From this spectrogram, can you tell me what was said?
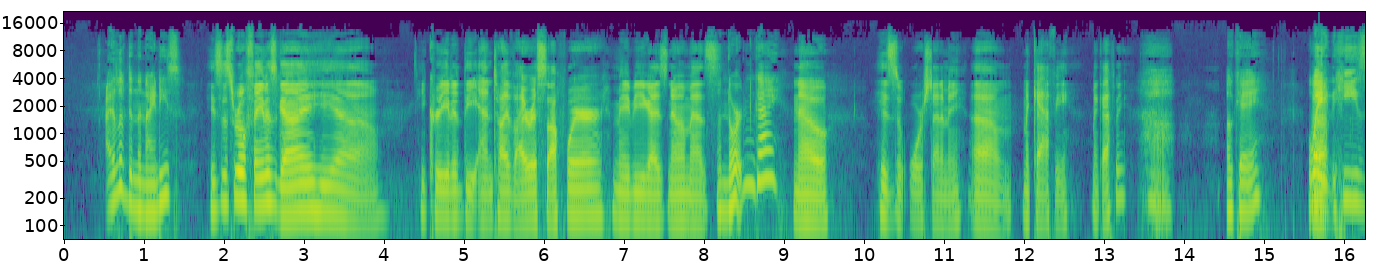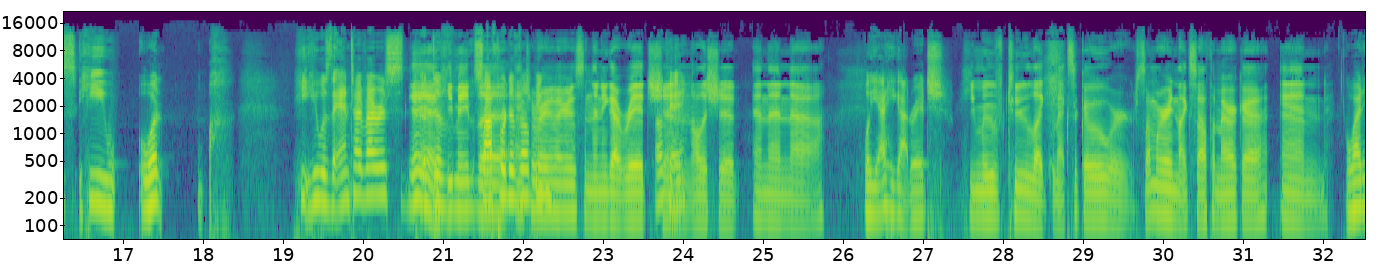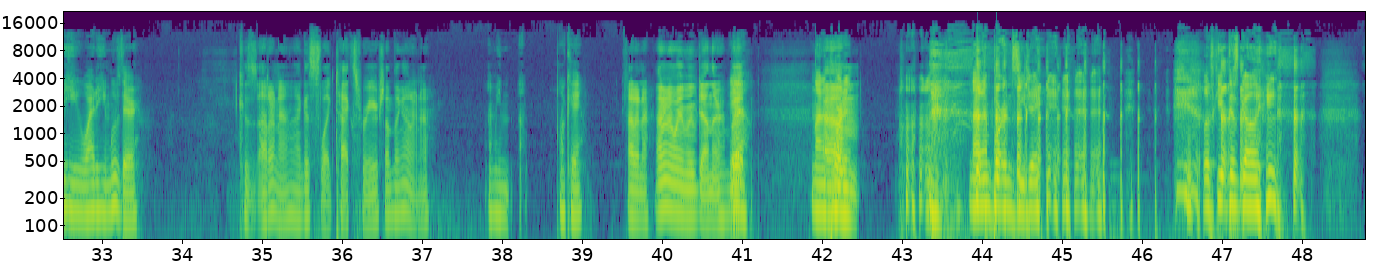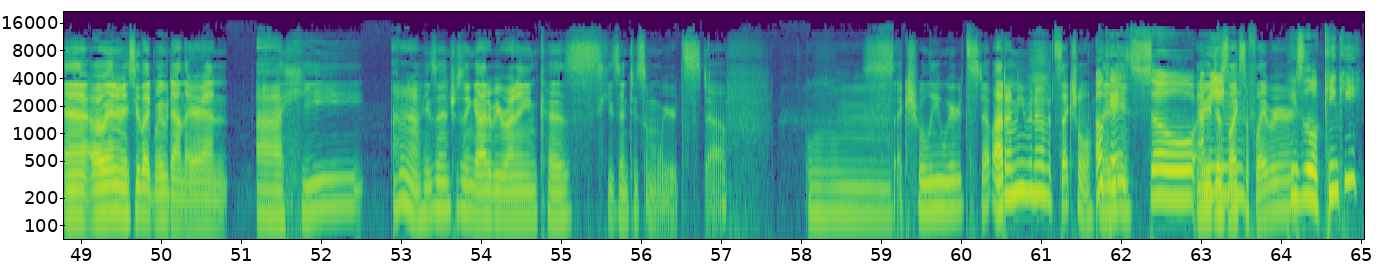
I lived in the '90s. He's this real famous guy. He uh he created the antivirus software. Maybe you guys know him as The Norton guy. no, his worst enemy, um McAfee. McAfee? Okay. Wait, Uh, he's he what? He he was the antivirus. Yeah, uh, yeah. dev- he made the software developing. antivirus, and then he got rich Okay. and all this shit. And then uh Well, yeah, he got rich. he moved to like Mexico or somewhere in like South America, and Why did he Why did he move there? because I don't know, I guess like tax free or something. I don't know. I mean, okay, I don't know. I don't know why he moved down there, but yeah, not important. um, Not important, CJ. Let's keep this going. Uh, oh, anyways, he like moved down there, and uh, he, I don't know, he's an interesting guy to be running because he's into some weird stuff, Um, sexually weird stuff. I don't even know if it's sexual. okay, maybe, so I maybe mean, he just likes the flavor. he's a little kinky.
